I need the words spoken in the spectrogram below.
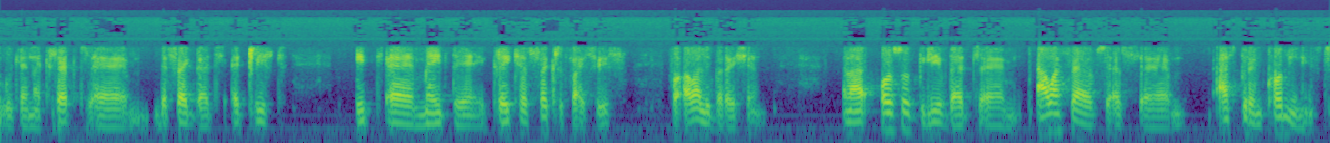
we can accept um, the fact that at least it uh, made the greatest sacrifices for our liberation. And I also believe that um, ourselves as um, aspirant communists,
